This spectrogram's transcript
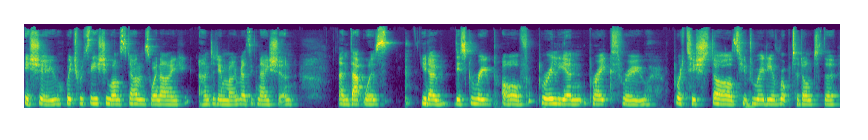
issue, which was the issue on stands when I handed in my resignation. And that was, you know, this group of brilliant breakthrough British stars who'd mm. really erupted onto the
